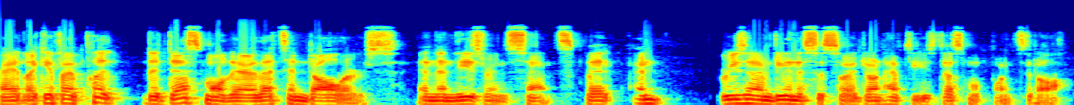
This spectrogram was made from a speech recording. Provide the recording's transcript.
right? Like if I put the decimal there, that's in dollars, and then these are in cents. But I'm, the reason I'm doing this is so I don't have to use decimal points at all.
